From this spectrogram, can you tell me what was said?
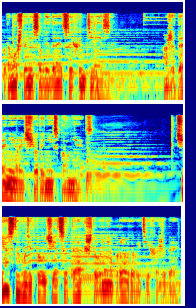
потому что не соблюдаются их интересы. Ожидания и расчеты не исполняются. Часто будет получаться так, что вы не оправдываете их ожидания.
